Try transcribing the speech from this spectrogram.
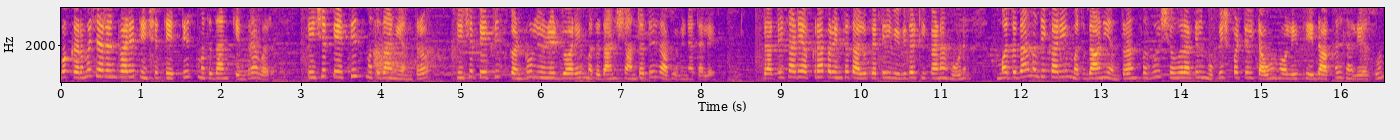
व कर्मचाऱ्यांद्वारे तीनशे तेहतीस मतदान केंद्रावर तीनशे तेहतीस मतदान यंत्र तीनशे तेहतीस कंट्रोल युनिटद्वारे मतदान शांततेत राबविण्यात आले. रात्री साडे अकरापर्यंत तालुक्यातील विविध ठिकाणाहून मतदान अधिकारी मतदान यंत्रांसह शहरातील मुकेश पटेल टाऊन हॉल येथे दाखल झाले असून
